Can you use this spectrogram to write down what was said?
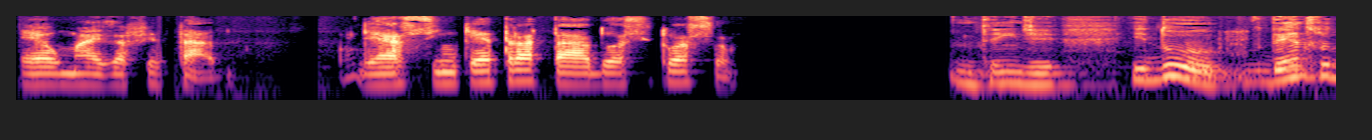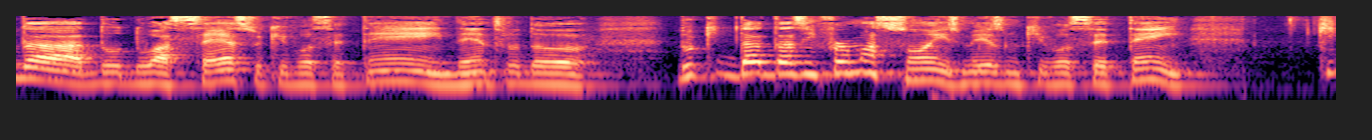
é o mais afetado. É assim que é tratado a situação. Entendi. E do dentro da, do, do acesso que você tem, dentro do, do da, das informações mesmo que você tem, que,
